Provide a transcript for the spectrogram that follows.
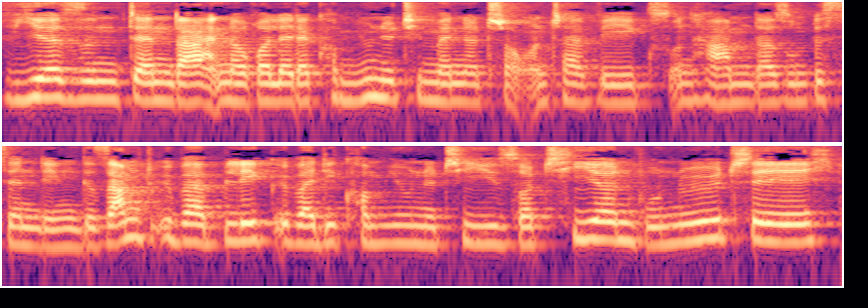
wir sind denn da in der Rolle der Community Manager unterwegs und haben da so ein bisschen den Gesamtüberblick über die Community, sortieren, wo nötig,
